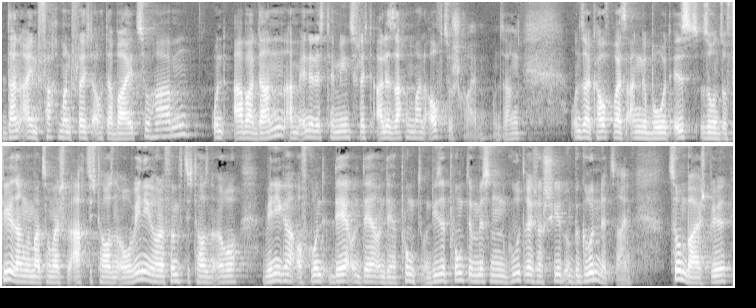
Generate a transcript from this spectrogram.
dann einen Fachmann vielleicht auch dabei zu haben und aber dann am Ende des Termins vielleicht alle Sachen mal aufzuschreiben und sagen, unser Kaufpreisangebot ist so und so viel, sagen wir mal zum Beispiel 80.000 Euro weniger oder 50.000 Euro weniger aufgrund der und der und der Punkte. Und diese Punkte müssen gut recherchiert und begründet sein. Zum Beispiel,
